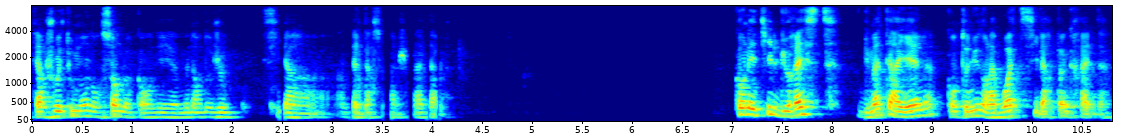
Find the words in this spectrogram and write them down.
faire jouer tout le monde ensemble quand on est meneur de jeu, s'il y a un tel personnage à la table. Qu'en est-il du reste du matériel contenu dans la boîte Cyberpunk Red?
